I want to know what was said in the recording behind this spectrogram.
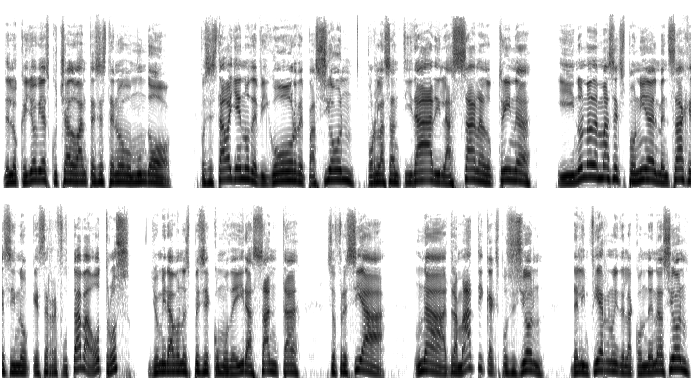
de lo que yo había escuchado antes, este nuevo mundo pues estaba lleno de vigor, de pasión por la santidad y la sana doctrina, y no nada más exponía el mensaje, sino que se refutaba a otros. Yo miraba una especie como de ira santa, se ofrecía una dramática exposición del infierno y de la condenación,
